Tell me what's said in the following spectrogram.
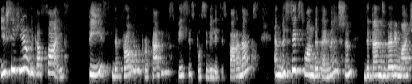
you see here we have five P's, the problem, protagonist, pieces, possibilities, paradigms. And the sixth one that I mentioned depends very much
